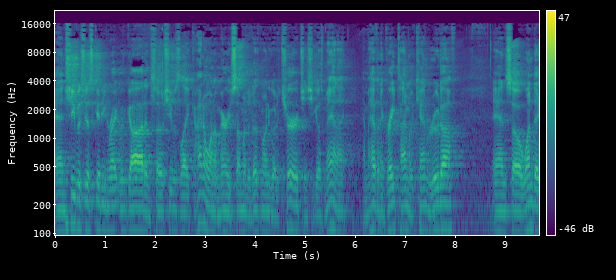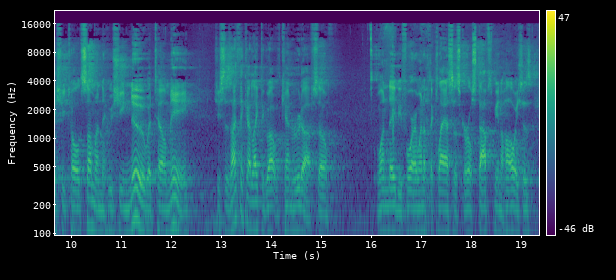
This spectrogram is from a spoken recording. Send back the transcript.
And she was just getting right with God. And so she was like, I don't want to marry someone who doesn't want to go to church. And she goes, Man, I, I'm having a great time with Ken Rudolph. And so one day she told someone who she knew would tell me, she says, I think I'd like to go out with Ken Rudolph. So one day before I went up to class, this girl stops me in the hallway. She says,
